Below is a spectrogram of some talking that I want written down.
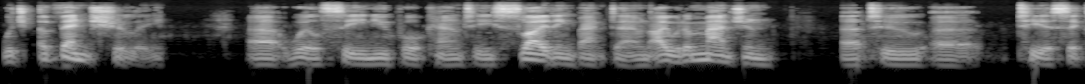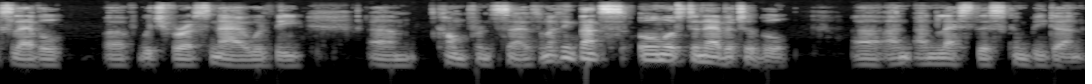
which eventually uh, will see Newport County sliding back down. I would imagine uh, to uh, tier six level, uh, which for us now would be um, Conference South, and I think that's almost inevitable. Uh, un unless this can be done.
